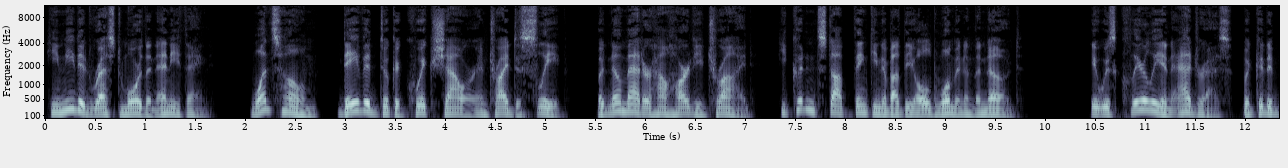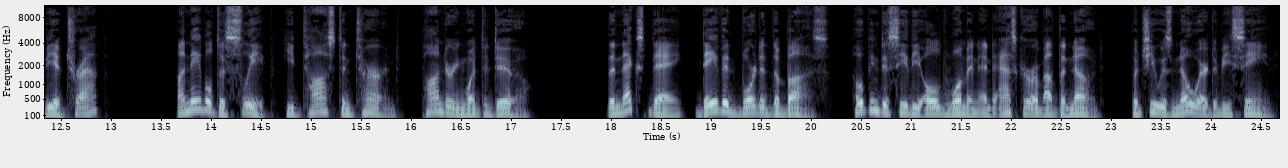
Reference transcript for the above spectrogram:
He needed rest more than anything. Once home, David took a quick shower and tried to sleep, but no matter how hard he tried, he couldn't stop thinking about the old woman and the note. It was clearly an address, but could it be a trap? Unable to sleep, he tossed and turned, pondering what to do. The next day, David boarded the bus, hoping to see the old woman and ask her about the note, but she was nowhere to be seen.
